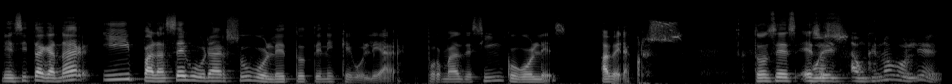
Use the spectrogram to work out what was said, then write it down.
necesita ganar y para asegurar su boleto tiene que golear por más de 5 goles a Veracruz. Entonces, eso Pues, es- aunque no golee,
